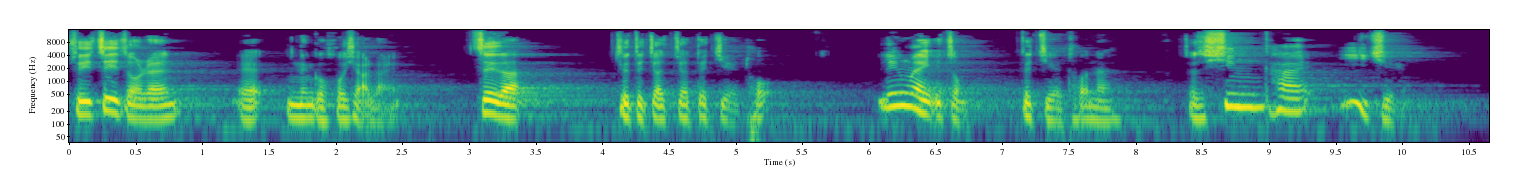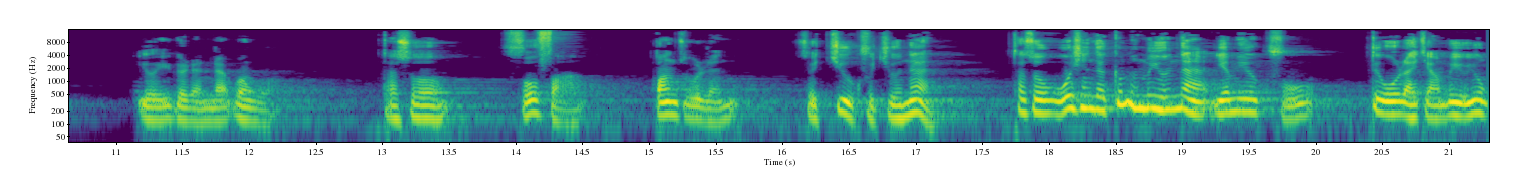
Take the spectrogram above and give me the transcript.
所以这种人哎能够活下来。这个就得叫叫得解脱。另外一种的解脱呢，就是心开意解。有一个人来问我，他说佛法帮助人，所以救苦救难。他说我现在根本没有难，也没有苦，对我来讲没有用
